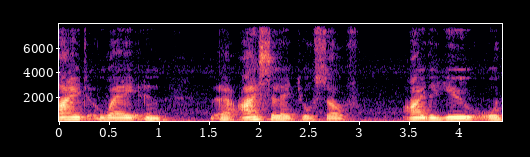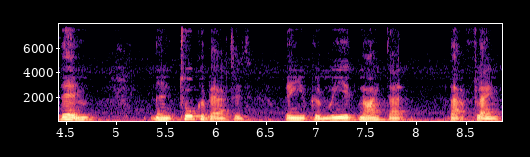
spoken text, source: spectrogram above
hide away and uh, isolate yourself either you or them then talk about it then you can reignite that, that flame.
